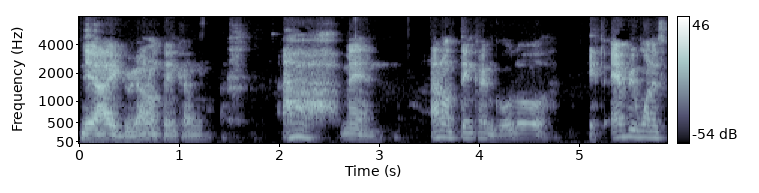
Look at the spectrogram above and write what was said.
Yeah, I agree. I don't think I'm. Ah, man, I don't think Angulo. If everyone is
